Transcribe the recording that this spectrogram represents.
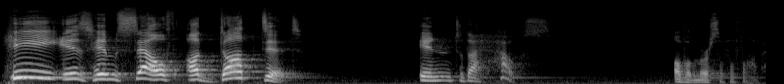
He is himself adopted into the house of a merciful Father.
